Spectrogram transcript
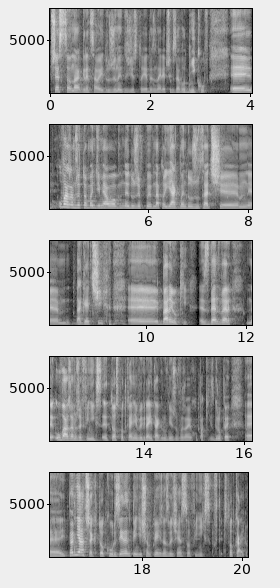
przez co na grę całej drużyny, gdyż jest to jeden z najlepszych zawodników. Yy, Uważam, że to będzie miało duży wpływ na to, jak będą rzucać nageci, baryłki z Denver. Uważam, że Phoenix to spotkanie wygra i tak również uważają chłopaki z grupy. Yy, Pewniaczek to kurs 1,55 na zwycięstwo Phoenix w tym spotkaniu.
